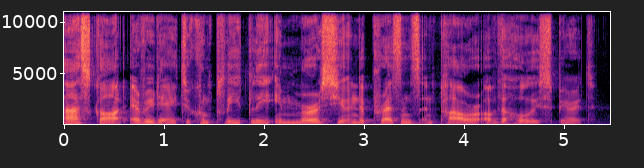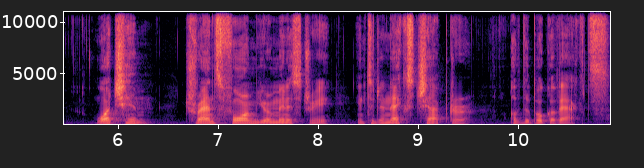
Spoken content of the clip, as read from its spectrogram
Ask God every day to completely immerse you in the presence and power of the Holy Spirit. Watch Him transform your ministry into the next chapter of the book of Acts.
